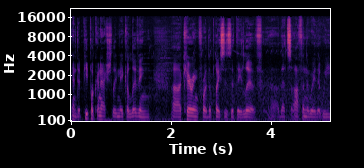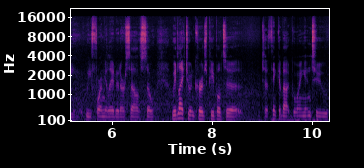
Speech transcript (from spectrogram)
and that people can actually make a living uh, caring for the places that they live. Uh, that's often the way that we, we formulate it ourselves. So we'd like to encourage people to, to think about going into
